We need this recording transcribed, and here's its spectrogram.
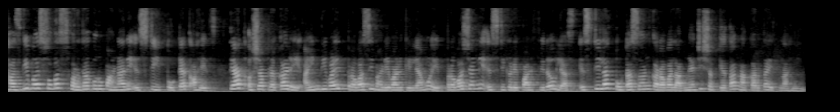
खासगी बससोबत स्पर्धा करू पाहणारी एस टी तोट्यात आहेच. त्यात अशा प्रकारे ऐन दिवाळीत प्रवासी भाडेवाढ केल्यामुळे प्रवाशांनी एस टीकडे पाठ फिरवल्यास एस टीला तोटा सहन करावा लागण्याची शक्यता नाकारता येत नाही.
